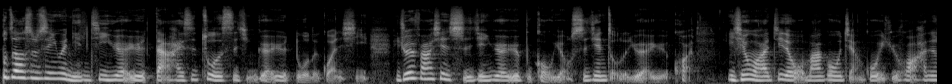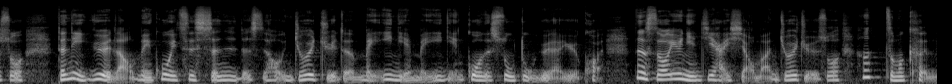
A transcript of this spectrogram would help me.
不知道是不是因为年纪越来越大，还是做的事情越来越多的关系，你就会发现时间越来越不够用，时间走得越来越快。以前我还记得我妈跟我讲过一句话，她就说：等你越老，每过一次生日的时候，你就会觉得每一年每一年过的速度越来越快。那个时候因为年纪还小嘛，你就会觉得说：哼，怎么可能？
